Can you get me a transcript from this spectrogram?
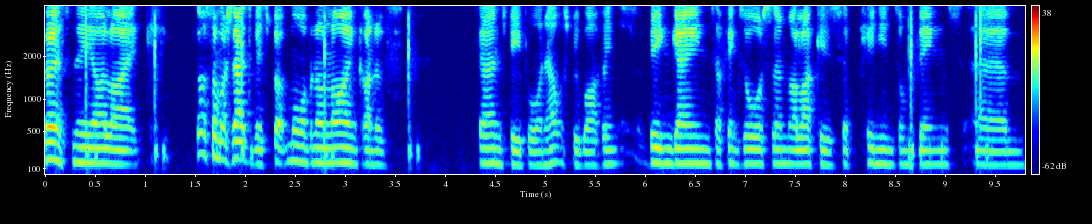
personally, I like not so much activist, but more of an online kind of turns people and helps people. I think Vegan Gains, I think, is awesome. I like his opinions on things. Um,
